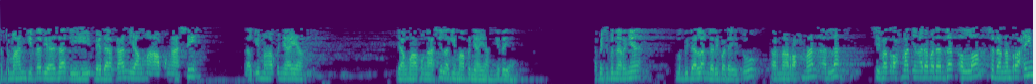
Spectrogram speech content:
terjemahan kita biasa dibedakan yang maha pengasih lagi maha penyayang yang maha pengasih lagi maha penyayang gitu ya. Tapi sebenarnya lebih dalam daripada itu karena Rahman adalah sifat rahmat yang ada pada zat Allah sedangkan Rahim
